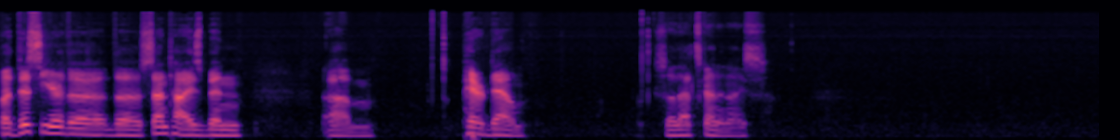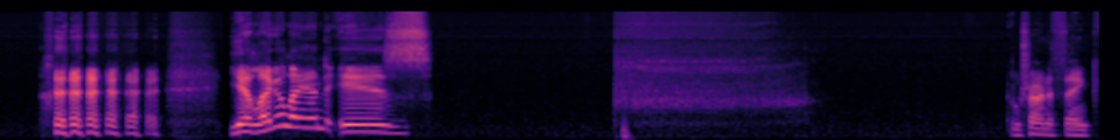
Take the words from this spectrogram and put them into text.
But this year the the Sentai's been um, pared down, so that's kind of nice. yeah, Legoland is. I'm trying to think.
